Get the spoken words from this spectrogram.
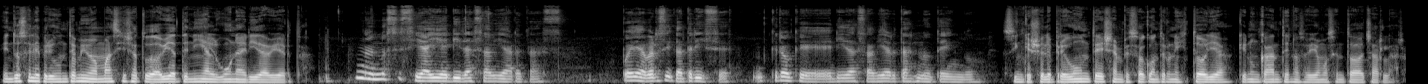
Entonces le pregunté a mi mamá si ella todavía tenía alguna herida abierta. No, no sé si hay heridas abiertas. Puede haber cicatrices. Creo que heridas abiertas no tengo. Sin que yo le pregunte, ella empezó a contar una historia que nunca antes nos habíamos sentado a charlar.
